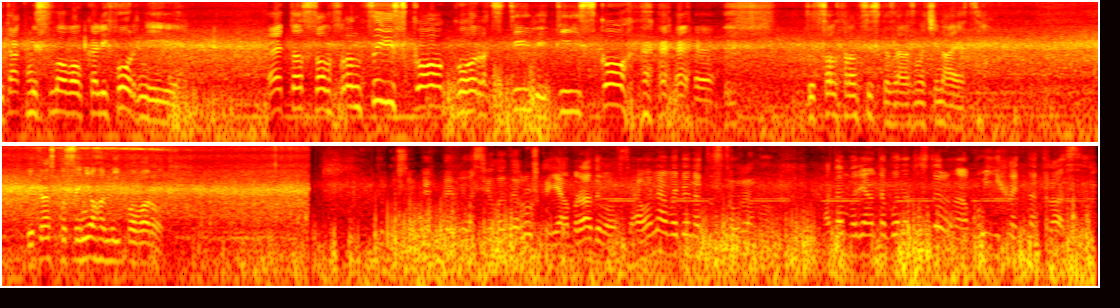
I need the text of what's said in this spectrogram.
І так ми снова в Каліфорнії. Это Сан-Франциско, город стилі диско. Тут Сан-Франциско зараз починається. Якраз після нього мій поворот. Тільки що опять велодорожка, я обрадувався, а вона веде на ту сторону. А там варіант або на ту сторону, або їхати на трасу.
